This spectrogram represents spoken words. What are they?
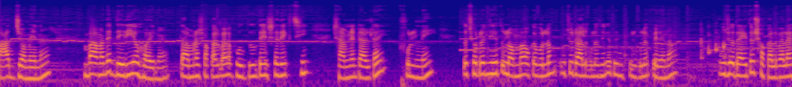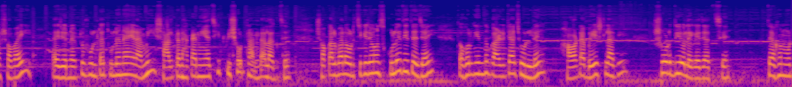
কাজ জমে না বা আমাদের দেরিও হয় না। তা আমরা সকালবেলা ফুল তুলতে এসে দেখছি, সামনের ডালটায় ফুল নেই। তো ছোটো যেহেতু লম্বা, ওকে বললাম, উঁচু ডালগুলো থেকে তুমি ফুলগুলো পেরে নাও। পুজো দেয় তো সকালবেলায় সবাই। তাই জন্য একটু ফুলটা তুলে নেয়। আর আমি শালটা ঢাকা নিয়ে আছি, ভীষণ ঠান্ডা লাগছে। সকালবেলা ওরচিকে যখন স্কুলে দিতে যাই, তখন কিন্তু গাড়িটা চললে হাওয়াটা বেশ লাগে, সর্দিও লেগে যাচ্ছে। তো এখন ওর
